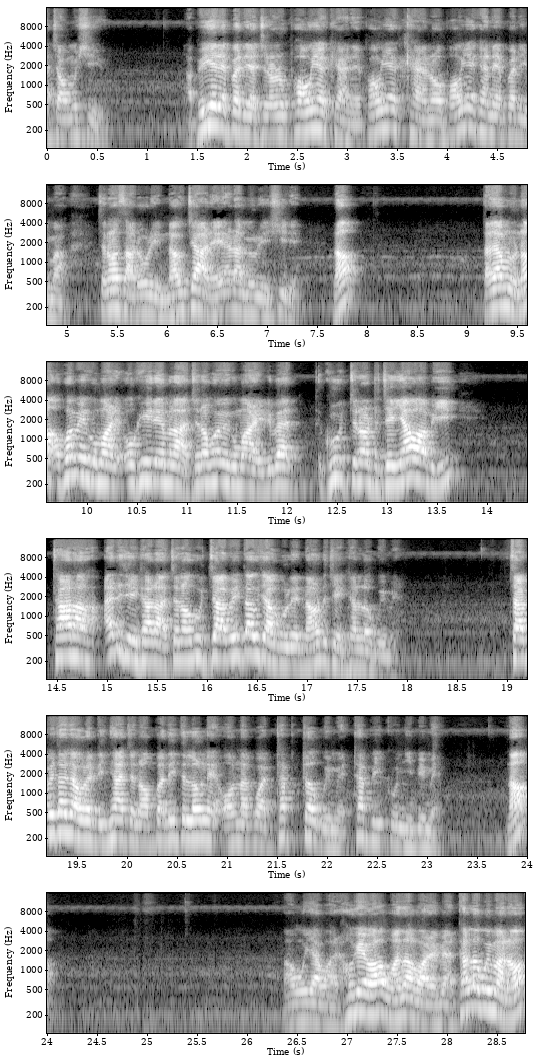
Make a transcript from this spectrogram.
အကြောင်းမရှိဘူးအဖေးရတဲ့ပတ်တွေကကျွန်တော်တို့ဖောင်းရက်ခံတယ်ဖောင်းရက်ခံတော့ဖောင်းရက်ခံတဲ့ပတ်တွေမှာကျွန်တော်ဇာတိုးတွေနောက်ကျတယ်အဲ့ဒါမျိုးတွေရှိတယ်နော်ဒါကြောင့်မလို့နော်အဖွဲဝင်ကူမတွေโอเคတယ်မလားကျွန်တော်ဖွဲဝင်ကူမတွေဒီဘက်အခုကျွန်တော်တစ်ချိန်ရောက်ပါပြီ ထားတာအဲ့ဒီချိန်ထားတာကျွန်တော်အခုကြာပေးတောက်ကြကိုလည်းနောက်တစ်ချိန်ထပ်လုပ်ပေးမယ် ကြာပေးတောက်ကြကိုလည်းဒီညကျွန်တော်ပတ်တိတစ်လုံးနဲ့အော်နာကွာထပ်ထုတ်ပေးမယ်ထပ်ပြီးကူညီပေးမယ်နော်အောင်ဝင်ရပါတယ်ဟုတ်ကဲ့ပါဝမ်းသာပါတယ်မြတ်ထပ်လုပ်ပေးမှာနော်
